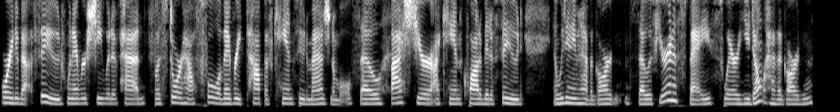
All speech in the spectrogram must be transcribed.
worried about food whenever she would have had a storehouse full of every type of canned food imaginable. So last year I canned quite a bit of food and we didn't even have a garden. So if you're in a space where you don't have a garden,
